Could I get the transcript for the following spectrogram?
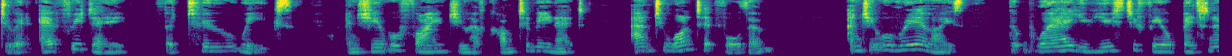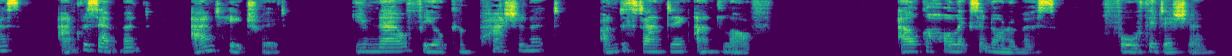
Do it every day for two weeks and you will find you have come to mean it and to want it for them. And you will realize that where you used to feel bitterness and resentment and hatred, you now feel compassionate understanding and love. Alcoholics Anonymous, 4th edition,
